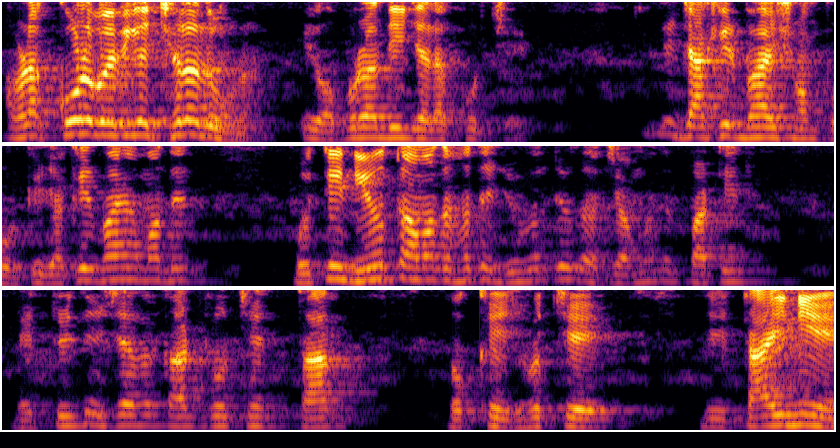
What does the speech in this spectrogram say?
আমরা করব, এদিকে ছেড়ে দেবো না। এই অপরাধী যারা করছে জাকির ভাই সম্পর্কে। জাকির ভাই আমাদের প্রতিনিয়ত আমাদের হাতে যোগাযোগ আছে। আমাদের পার্টির নেতৃত্ব হিসাবে কাজ করছেন। তার পক্ষে হচ্ছে যে তাই নিয়ে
